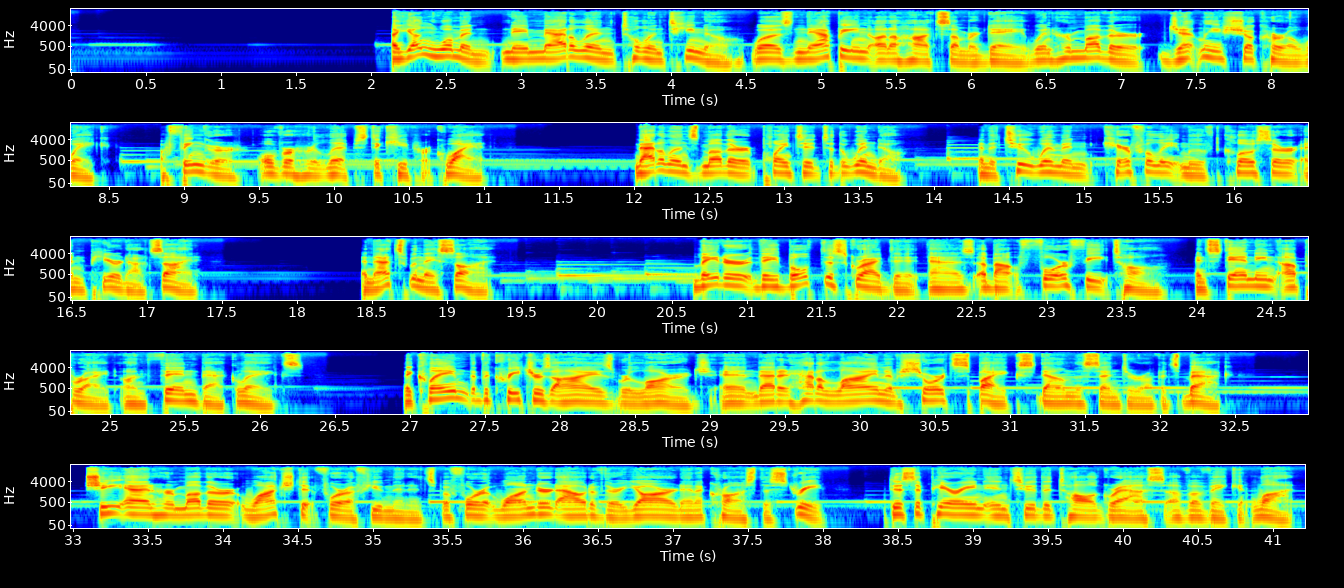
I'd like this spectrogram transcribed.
A young woman named Madeline Tolentino was napping on a hot summer day when her mother gently shook her awake a finger over her lips to keep her quiet. Madeline's mother pointed to the window, and the two women carefully moved closer and peered outside. And that's when they saw it. Later, they both described it as about four feet tall and standing upright on thin back legs. They claimed that the creature's eyes were large and that it had a line of short spikes down the center of its back. She and her mother watched it for a few minutes before it wandered out of their yard and across the street, disappearing into the tall grass of a vacant lot.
